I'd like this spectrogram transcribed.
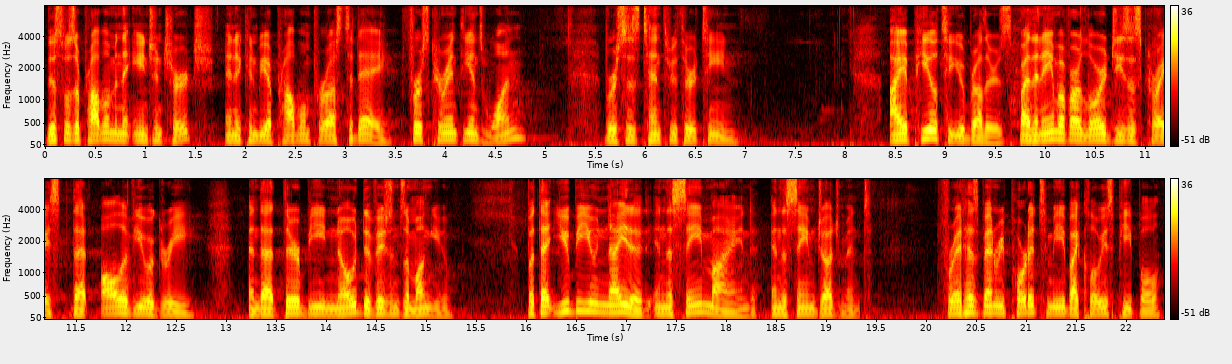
This was a problem in the ancient church, and it can be a problem for us today. 1 Corinthians 1 verses 10 through 13. I appeal to you, brothers, by the name of our Lord Jesus Christ, that all of you agree, and that there be no divisions among you, but that you be united in the same mind and the same judgment. For it has been reported to me by Chloe's people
